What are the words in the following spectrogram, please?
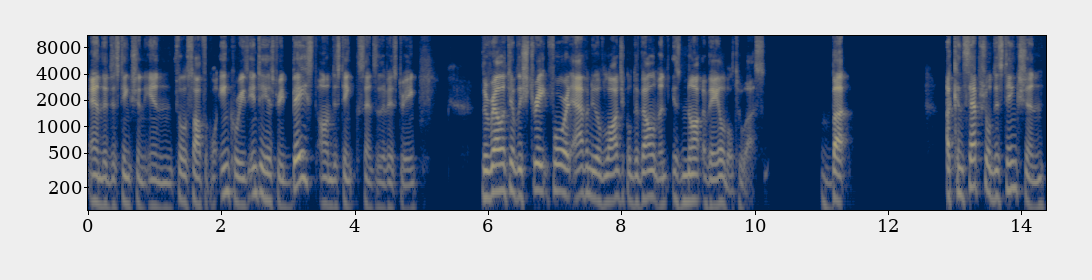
and the distinction in philosophical inquiries into history based on distinct senses of history, the relatively straightforward avenue of logical development is not available to us. But a conceptual distinction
